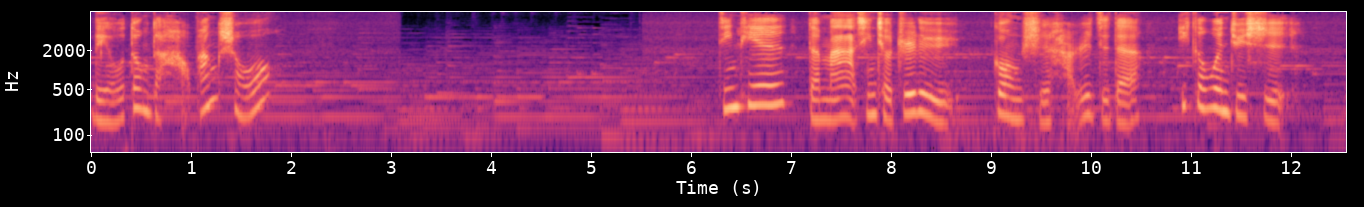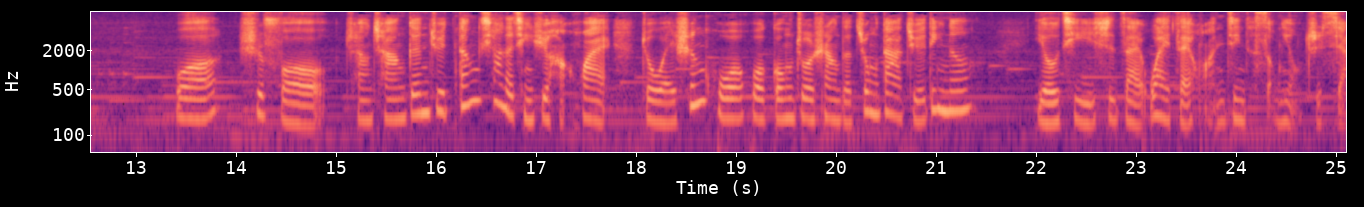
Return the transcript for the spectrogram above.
流动的好帮手哦。今天的玛雅星球之旅共识好日子的一个问句是：我是否常常根据当下的情绪好坏，作为生活或工作上的重大决定呢？尤其是在外在环境的怂恿之下。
